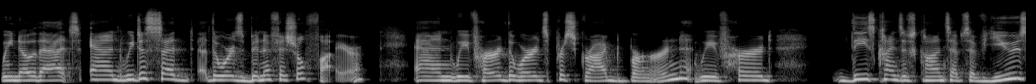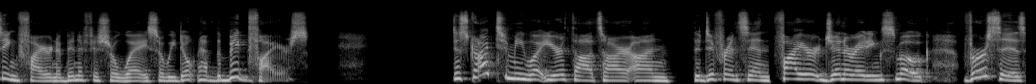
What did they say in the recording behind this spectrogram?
We know that. And we just said the words beneficial fire. And we've heard the words prescribed burn. We've heard these kinds of concepts of using fire in a beneficial way so we don't have the big fires. Describe to me what your thoughts are on the difference in fire generating smoke versus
